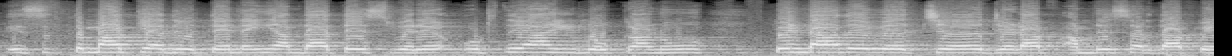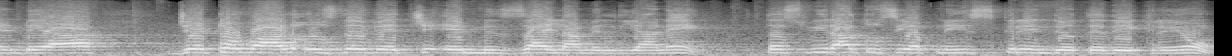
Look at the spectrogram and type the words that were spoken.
ਇਸ ਧਮਾਕਿਆਂ ਦੇ ਉੱਤੇ ਨਹੀਂ ਆਂਦਾ ਤੇ ਸਵੇਰੇ ਉੱਠਦਿਆਂ ਹੀ ਲੋਕਾਂ ਨੂੰ ਪਿੰਡਾਂ ਦੇ ਵਿੱਚ ਜਿਹੜਾ ਅੰਮ੍ਰਿਤਸਰ ਦਾ ਪਿੰਡ ਆ, ਜੇਠੋਵਾਲ, ਉਸ ਦੇ ਵਿੱਚ ਇਹ ਮਿਜ਼ਾਈਲਾਂ ਮਿਲਦੀਆਂ ਨੇ। ਤਸਵੀਰਾਂ ਤੁਸੀਂ ਆਪਣੀ ਸਕਰੀਨ ਦੇ ਉੱਤੇ ਦੇਖ ਰਹੇ ਹੋ।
